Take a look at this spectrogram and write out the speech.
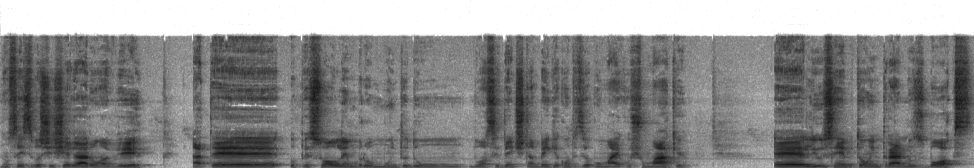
Não sei se vocês chegaram a ver, até o pessoal lembrou muito de um, de um acidente também que aconteceu com Michael Schumacher. É, Lewis Hamilton entrar nos boxes,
